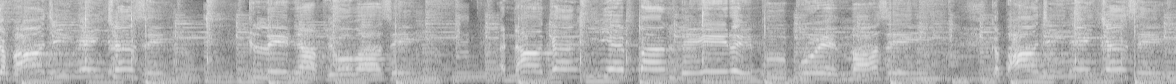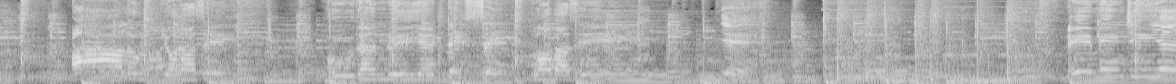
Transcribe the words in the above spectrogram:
ကဘာကြီးငိမ့်ချမ်းစေကလေးများပြောပါစေအနာဂတ်ရဲ့ပန်းလေးတွေပူပွေမာစေကဘာကြီးငိမ့်ချမ်းစေအားလုံးပြောပါစေ မူတန်တွေရဲ့တိတ်ဆိတ်သွားပါစေ yeah နေမင်းကြီးရဲ့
